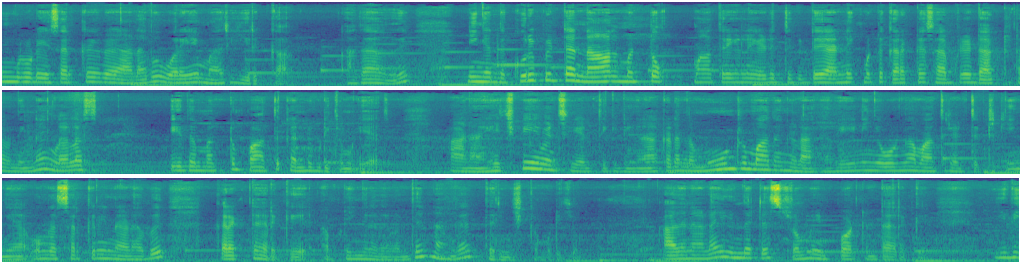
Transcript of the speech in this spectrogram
உங்களுடைய சர்க்கரையோட அளவு ஒரே மாதிரி இருக்கா? அதாவது நீங்கள் அந்த குறிப்பிட்ட நாள் மட்டும் மாத்திரைகளை எடுத்துக்கிட்டு அன்றைக்கி மட்டும் கரெக்டாக சாப்பிட்டு டாக்டர்கிட்ட வந்தீங்கன்னா எங்களால் இதை மட்டும் பார்த்து கண்டுபிடிக்க முடியாது. ஆனால் ஹெச்பிஎம்என்சி எடுத்துக்கிட்டிங்கன்னா கடந்த மூன்று மாதங்களாகவே நீங்கள் ஒழுங்காக மாத்திரை எடுத்துகிட்ருக்கீங்க உங்கள் சர்க்கரையின் அளவு கரெக்டாக இருக்குது அப்படிங்கிறத வந்து நாங்கள் தெரிஞ்சுக்க முடியும். அதனால் இந்த டெஸ்ட் ரொம்ப இம்பார்ட்டண்ட்டாக இருக்குது இது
